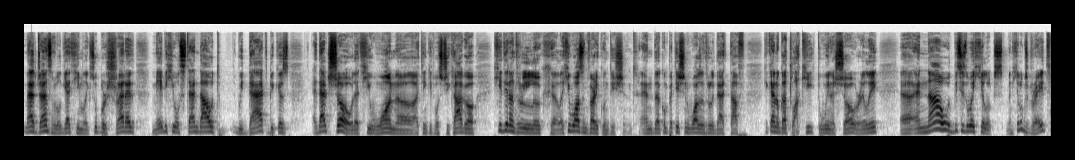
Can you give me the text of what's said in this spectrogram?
Matt Jansen will get him like super shredded. Maybe he will stand out with that because at that show that he won, uh, I think it was Chicago, he didn't really look uh, like he wasn't very conditioned, and the competition wasn't really that tough. He kind of got lucky to win a show, really. Uh, and now this is the way he looks, and he looks great.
